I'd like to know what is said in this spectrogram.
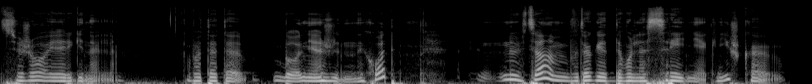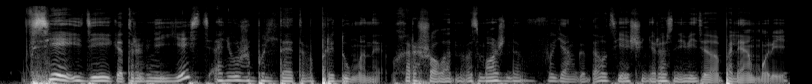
свежо и оригинально. Вот это был неожиданный ход. Ну и в целом, в итоге, это довольно средняя книжка, все идеи, которые в ней есть, они уже были до этого придуманы. Хорошо, ладно, возможно, в Young Adult я еще ни разу не видела полиамории.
